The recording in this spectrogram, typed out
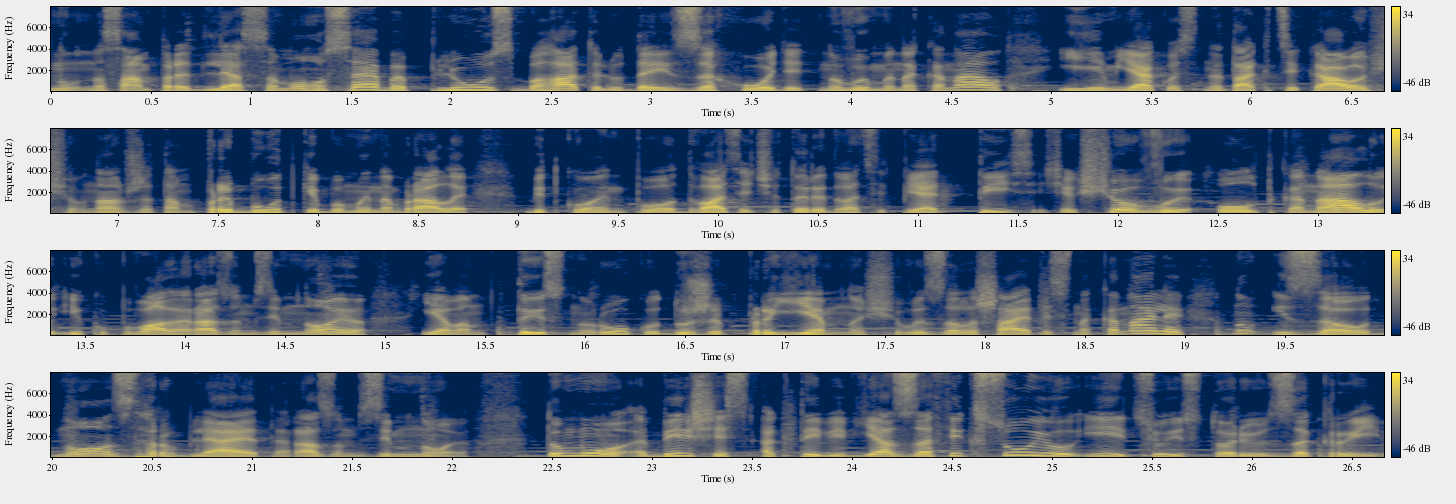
Ну, насамперед для самого себе, плюс багато людей заходять новими на канал, і їм якось не так цікаво, що в нас вже там прибутки, бо ми набрали біткоін по 24-25 тисяч. Якщо ви олд каналу і купували разом зі мною, я вам тисну руку. Дуже приємно, що ви залишаєтесь на каналі. Ну і заодно заробляєте разом зі мною. Тому більшість активів я зафіксую і цю історію закрию.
